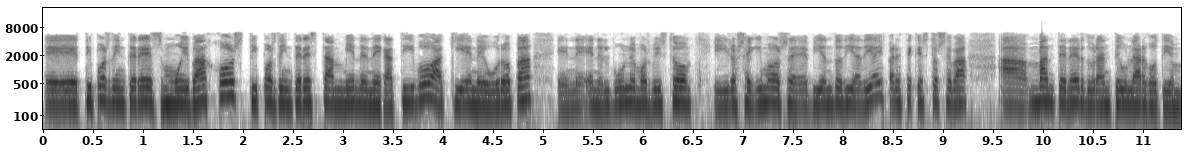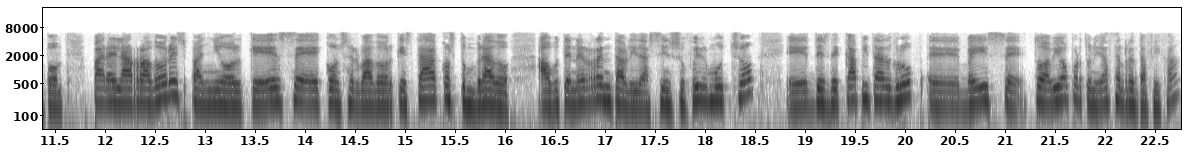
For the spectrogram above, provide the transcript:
eh, tipos de interés muy bajos, tipos de interés también en negativo aquí en Europa. En, el boom lo hemos visto y lo seguimos eh, viendo día a día y parece que esto se va a mantener durante un largo tiempo. Para el ahorrador español que es eh, conservador, que está acostumbrado a obtener rentabilidad sin sufrir mucho, eh, desde Capital Group veis todavía oportunidad en renta fija.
